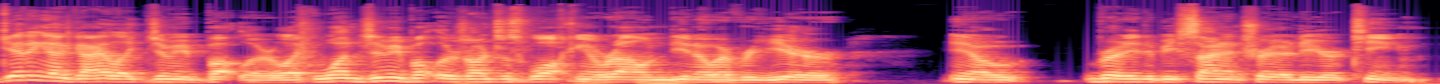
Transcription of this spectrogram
getting a guy like Jimmy Butler, like one, Jimmy Butlers aren't just walking around, you know, every year, you know, ready to be signed and traded to your team.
